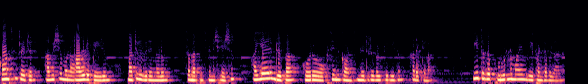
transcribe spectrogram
കോൺസെൻട്രേറ്റർ ആവശ്യമുള്ള ആളുടെ പേരും മറ്റു വിവരങ്ങളും സമർപ്പിച്ചതിന് ശേഷം അയ്യായിരം രൂപ ഓരോ ഓക്സിജൻ കോൺസെൻട്രേറ്ററുകൾക്ക് വീതം അടയ്ക്കണം. ഈ തുക പൂർണമായും റീഫണ്ടബിൾ ആണ്.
